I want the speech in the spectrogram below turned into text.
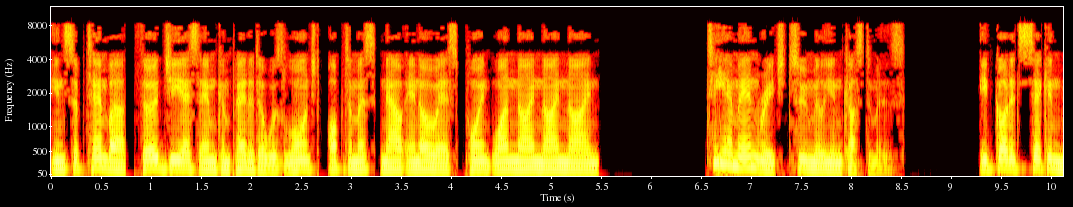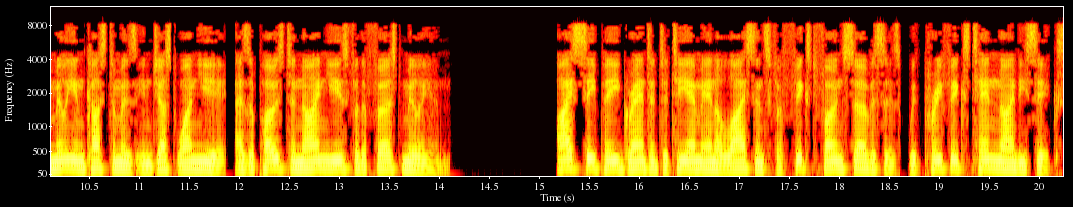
In September, third GSM competitor was launched, Optimus now NOS.1999. TMN reached 2 million customers. It got its second million customers in just one year, as opposed to nine years for the first million. ICP granted to TMN a license for fixed phone services, with prefix 1096.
